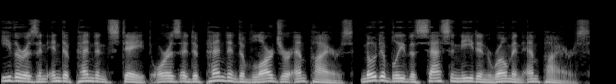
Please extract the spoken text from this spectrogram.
either as an independent state or as a dependent of larger empires, notably the Sassanid and Roman empires.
